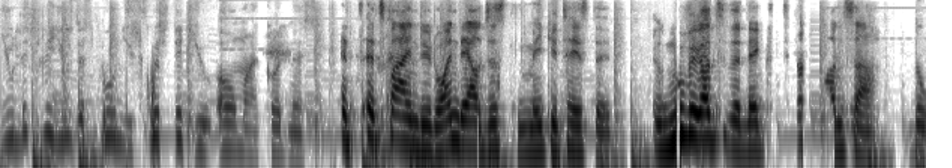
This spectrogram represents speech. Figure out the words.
you literally used a spoon you squished it you oh my goodness It's it's fine, dude. One day I'll just make you taste it. Moving on to the next answer. the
